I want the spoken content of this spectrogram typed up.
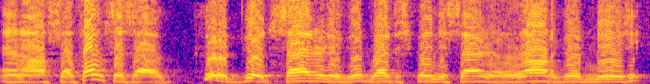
And uh, so, folks, it's a good, good Saturday, a good way to spend your Saturday, a lot of good music.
